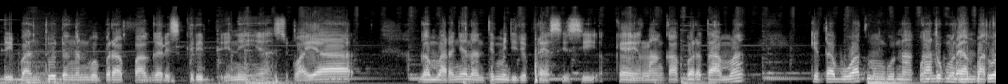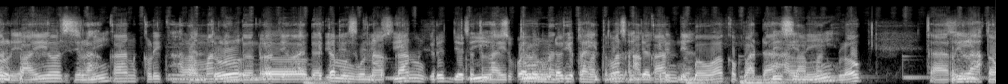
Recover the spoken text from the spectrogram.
dibantu dengan beberapa garis grid ini ya supaya gambarnya nanti menjadi presisi. Oke langkah pertama kita buat menggunakan untuk mendapatkan ya. file silahkan klik halaman Pentul, dan download yang uh, ada kita di menggunakan grid jadi setelah itu nanti kita teman-teman akan gridnya. dibawa kepada Di sini, halaman blog cari silahkan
